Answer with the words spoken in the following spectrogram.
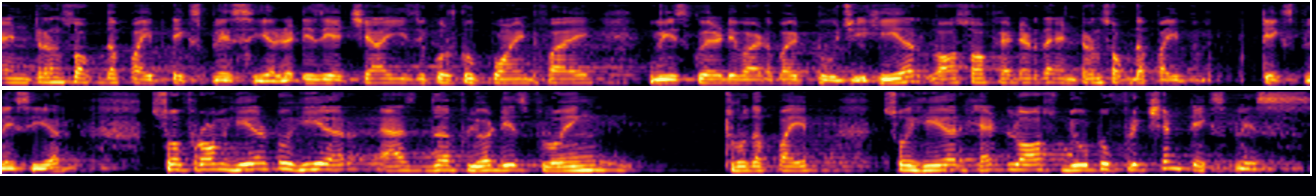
entrance of the pipe takes place here. That is HI is equals to 0.5 V square divided by 2G here loss of head at the entrance of the pipe takes place here. So from here to here as the fluid is flowing through the pipe. So here head loss due to friction takes place.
